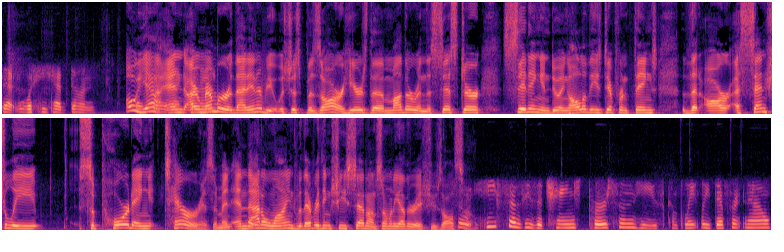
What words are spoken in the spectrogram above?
that what he had done. Oh yeah, and I remember that interview. It was just bizarre. Here's the mother and the sister sitting and doing all of these different things that are essentially supporting terrorism, and, and that aligned with everything she said on so many other issues also. So he says he's a changed person. He's completely different now,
